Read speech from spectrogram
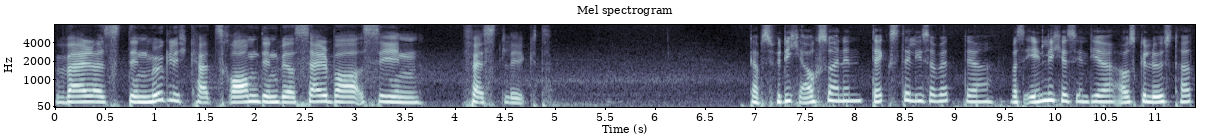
weil es den Möglichkeitsraum, den wir selber sehen, festlegt. Gab es für dich auch so einen Text, Elisabeth, der was Ähnliches in dir ausgelöst hat?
